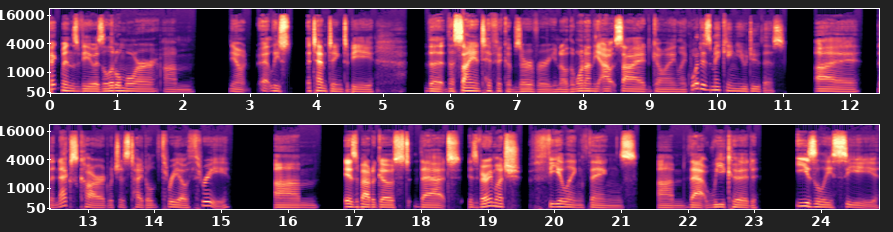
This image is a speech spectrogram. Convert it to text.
pikmin's view is a little more um you know at least attempting to be the the scientific observer you know the one on the outside going like what is making you do this? Uh the next card which is titled 303 um is about a ghost that is very much feeling things um that we could easily see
